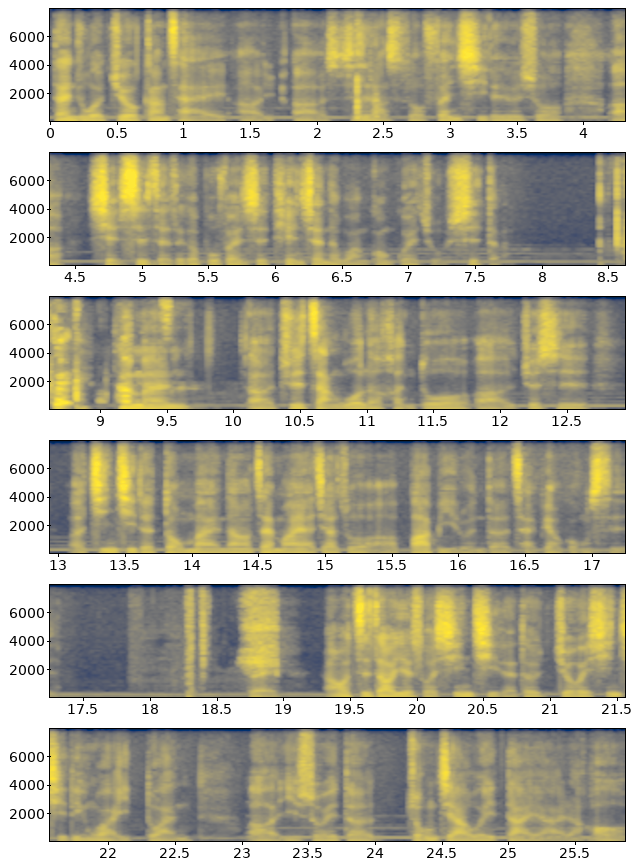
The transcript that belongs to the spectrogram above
但如果就刚才呃呃思思老师所分析的，就是说呃显示者这个部分是天生的王公贵族，是的。对他们，呃，就是掌握了很多呃，就是呃经济的动脉，然后在玛雅叫做呃巴比伦的彩票公司，对，然后制造业所兴起的都就会兴起另外一端，呃，以所谓的中价位带啊，然后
